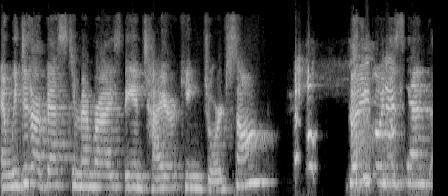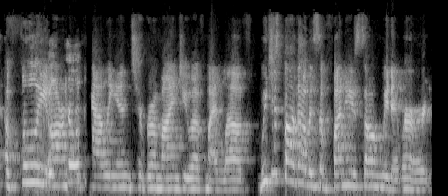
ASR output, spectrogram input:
and we did our best to memorize the entire king george song i'm going to send a fully armed battalion to remind you of my love we just thought that was the funniest song we'd ever heard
